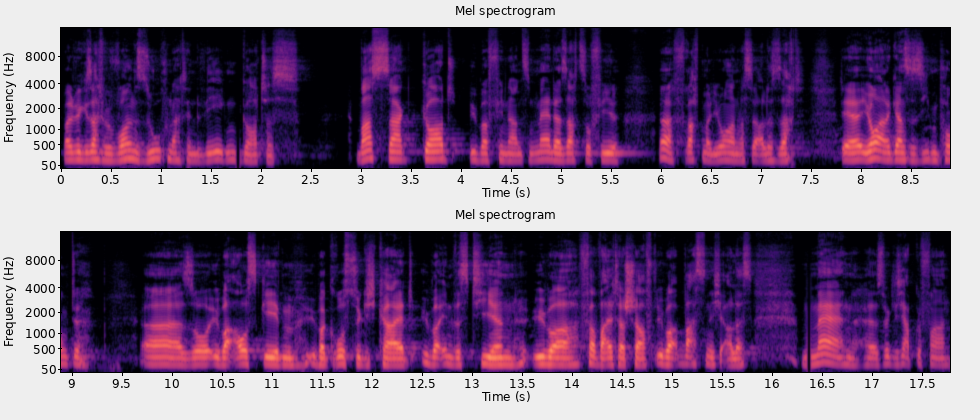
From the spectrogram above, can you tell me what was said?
weil wir gesagt wir wollen suchen nach den Wegen Gottes. Was sagt Gott über Finanzen? Man, der sagt so viel. Ja, fragt mal Johann, was er alles sagt. Der Johann hat ganze sieben Punkte. so über Ausgeben, über Großzügigkeit, über Investieren, über Verwalterschaft, über was nicht alles. Man, er ist wirklich abgefahren.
